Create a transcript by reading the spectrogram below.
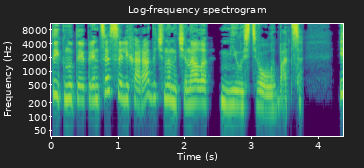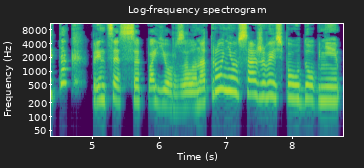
тыкнутая принцесса лихорадочно начинала милостиво улыбаться — Итак, принцесса поерзала на троне, усаживаясь поудобнее.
